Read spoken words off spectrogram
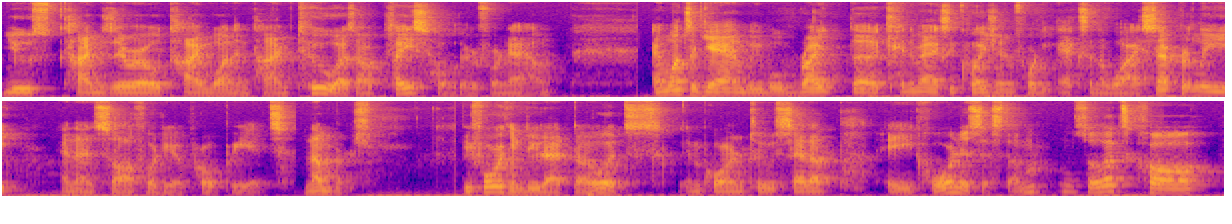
use time 0, time 1, and time 2 as our placeholder for now. And once again, we will write the kinematics equation for the x and the y separately, and then solve for the appropriate numbers. Before we can do that though, it's important to set up a coordinate system. So let's call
